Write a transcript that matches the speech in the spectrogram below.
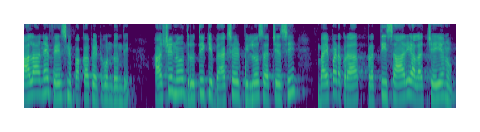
అలానే ఫేస్ని పక్కా పెట్టుకుంటుంది. అశ్విన్ ధృతికి బ్యాక్ సైడ్ పిల్లో సెర్చ్ చేసి భయపడకురా ప్రతిసారి అలా చేయను.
